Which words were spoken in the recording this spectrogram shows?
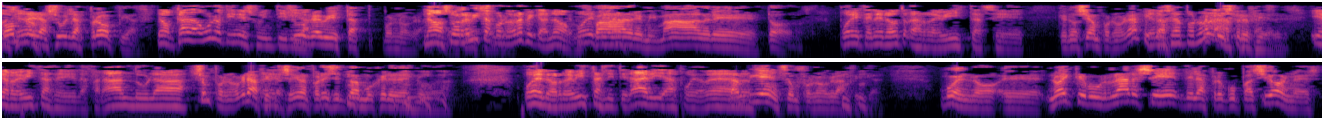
Compre las suyas propias. No, cada uno tiene su intimidad. Sus revistas pornográficas. No, su revista pornográfica no. Mi tener, padre, mi madre, todos. puede tener otras revistas eh, Que no sean pornográficas. que no sean ¿A pornográficas. qué se refiere? Y revistas de la farándula. Son pornográficas, Eh. señor, parecen todas mujeres desnudas. Bueno, revistas literarias puede haber. También son pornográficas. Bueno, eh, no hay que burlarse de las preocupaciones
